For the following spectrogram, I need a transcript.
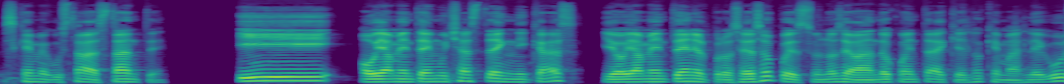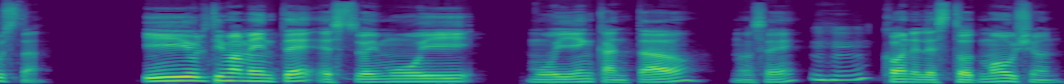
es que me gusta bastante. Y obviamente hay muchas técnicas y obviamente en el proceso pues uno se va dando cuenta de qué es lo que más le gusta. Y últimamente estoy muy, muy encantado no sé, con el stop motion,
